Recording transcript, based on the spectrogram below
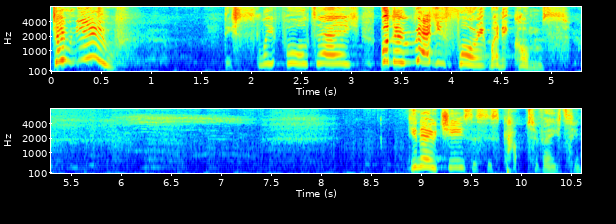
Don't you? They sleep all day, but they're ready for it when it comes. You know, Jesus is captivating.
